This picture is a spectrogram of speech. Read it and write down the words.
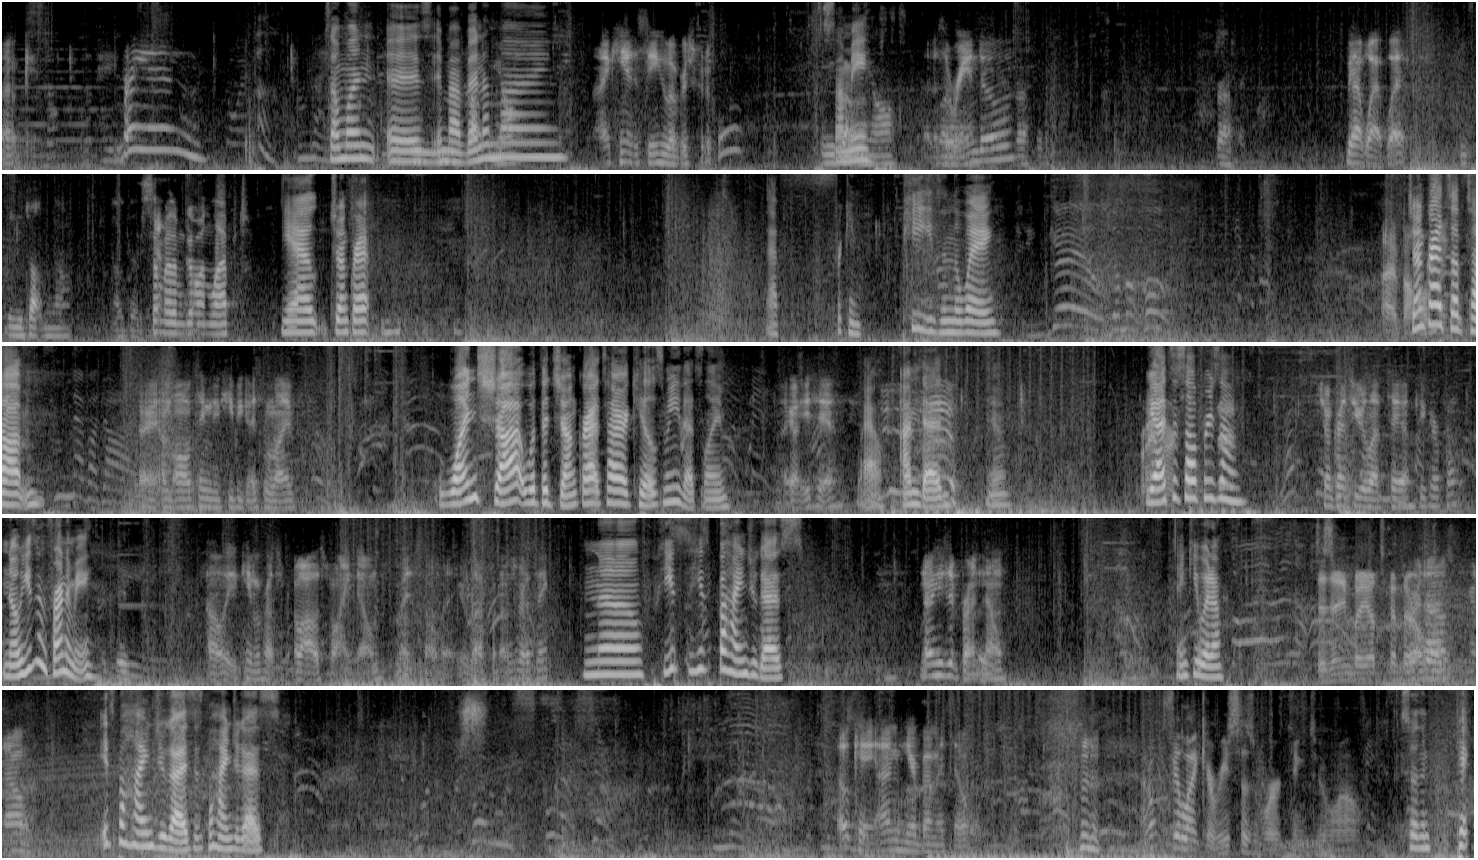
Okay. Brian! Someone is in my venom no. mine. I can't see whoever's critical. Can you cut Sammy. That is a rando. Traffic. Traffic. Yeah, what, what? Can- Can you talk me off? Okay. Oh, Some of them going left. Yeah, Junkrat. That freaking peas in the way. I have Junkrat's up top. Alright, I'm ulting to keep you guys alive. One shot with the Junkrat tire kills me. That's lame. I got you too. Wow, I'm dead. Yeah. Yeah, it's a Reinhardt's self-free dead. zone. Junkrat to your left, Taeya. Be careful. No, he's in front of me. Oh, you came across. Oh, I was flying down. I just saw him at your left when I was resing. No, he's he's behind you guys. No, he's in front now. Thank you, Widow. Does anybody else got their Right ult? out. Right out. It's behind you guys. It's behind you guys. Okay, I'm here by myself. I don't feel like Zarya's working too well. So then pick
